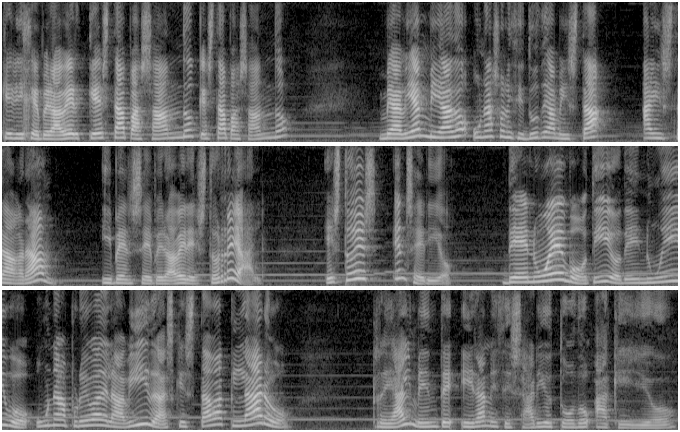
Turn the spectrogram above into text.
que dije, pero a ver, ¿qué está pasando? ¿Qué está pasando? Me había enviado una solicitud de amistad a Instagram. Y pensé, pero a ver, ¿esto es real? ¿Esto es en serio? De nuevo, tío, de nuevo, una prueba de la vida. Es que estaba claro. ¿Realmente era necesario todo aquello?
